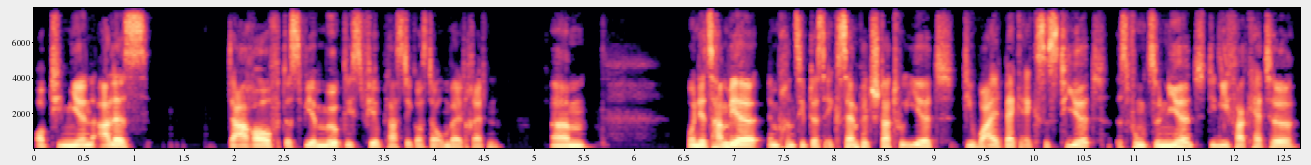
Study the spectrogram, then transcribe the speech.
optimieren alles darauf, dass wir möglichst viel Plastik aus der Umwelt retten. Ähm, und jetzt haben wir im Prinzip das Exempel statuiert. Die Wildback existiert, es funktioniert, die Lieferkette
